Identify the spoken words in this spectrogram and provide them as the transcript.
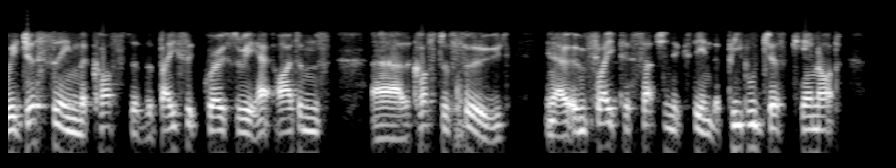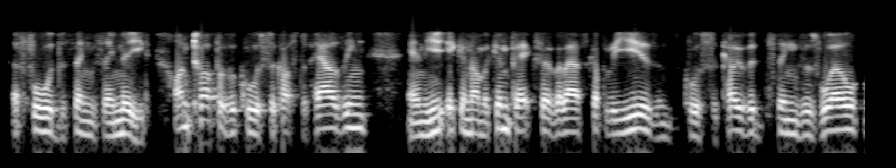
we're just seeing the cost of the basic grocery items, uh, the cost of food, you know, inflate to such an extent that people just cannot afford the things they need. On top of, of course, the cost of housing and the economic impacts over the last couple of years, and of course the COVID things as well.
